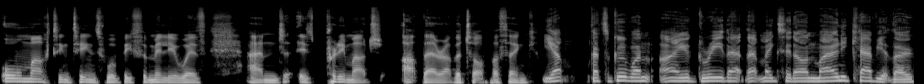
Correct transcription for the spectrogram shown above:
all marketing teams will be familiar with and is pretty much up there at the top, I think. Yep, that's a good one. I agree that that makes it on. My only caveat, though,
